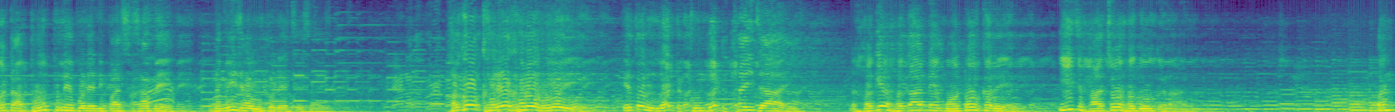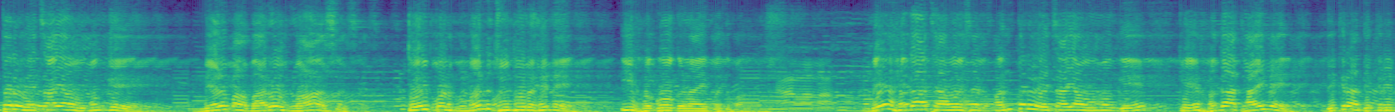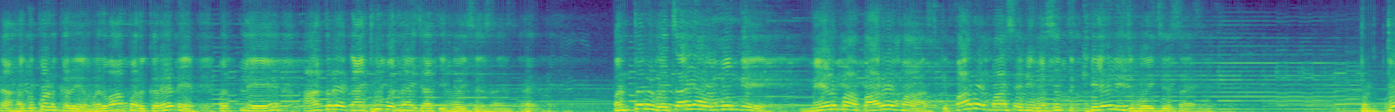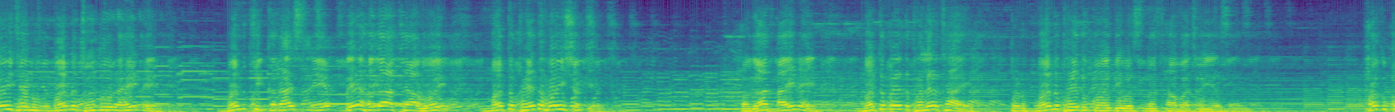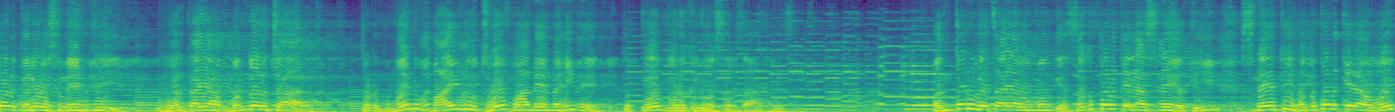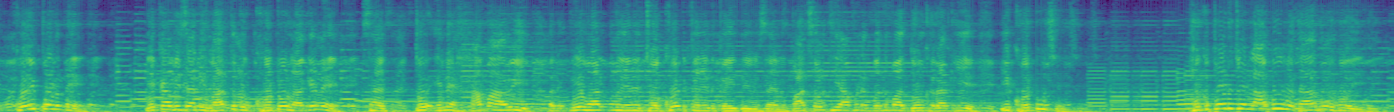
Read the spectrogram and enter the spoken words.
મોટા ભૂપને પણ એની પાસે સામે નમી જવું પડે છે સાહેબ. હગો ખરેખરો હોય, એ તો લટ ઘૂંઘટ થઈ જાય. હગે હગાને મોટો કરે ઈ જ હાચો હગો ગણાય. અંતર વેચાયા ઉમંગે, મેળમાં બારો માસ, તોય પણ મન જુદું રહે ને, ઈ હગો ગણાય બદમાશ. બે હગા થયા હોય સાહેબ, અંતર વેચાયા ઉમંગે કે હગા થાય ને, દીકરા દીકરીના હગ પણ કરે, વરવા પર કરે ને, એટલે આંતરે ગાંઠું બંધાઈ જતી હોય છે સાહેબ અંતર વેચાયા ઉમંગે, મેળમાં બારો માસ, કે બારો માસ એની વસંત ખીલેલી જ હોય છે સાહેબ. પણ તોય જેનું મન જુદું રહે ને, મનથી કદાચ ને બે હગા થયા હોય, મતભેદ હોઈ શકે. હગા થાય ને, મતભેદ ભલે થાય, પણ મનભેદ કોઈ દિવસ ન થવા જોઈએ સાહેબ. હક પણ કર્યો સ્નેહથી. વર્તાયા મંગળચાર. પણ મન માયલું જો માને નહીં ને, તો એ મૂર્ખનો સરદાર હોય છે. અંતર વેચાયા ઉમંગે. સગપણ કર્યા સ્નેહથી. સ્નેહથી પણ કર્યા હોય કોઈ પણ ને. એકાબીજાની વાતનું ખોટું લાગે ને, સાહેબ, તો એને હામાં આવી અને એ વાતનું એને ચોખવટ કરીને કહી દેવી, સાહેબ. પાછળથી આપણે મનમાં દુઃખ રાખીએ. એ ખોટું છે. હક જો લાંબુ વધારવું હોય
